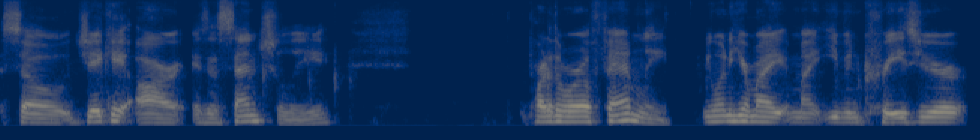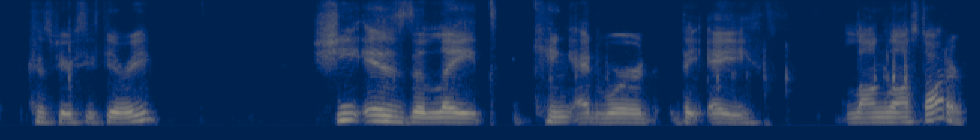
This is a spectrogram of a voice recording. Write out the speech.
so JKR is essentially part of the royal family. You want to hear my my even crazier conspiracy theory? She is the late King Edward the Eighth long lost daughter,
